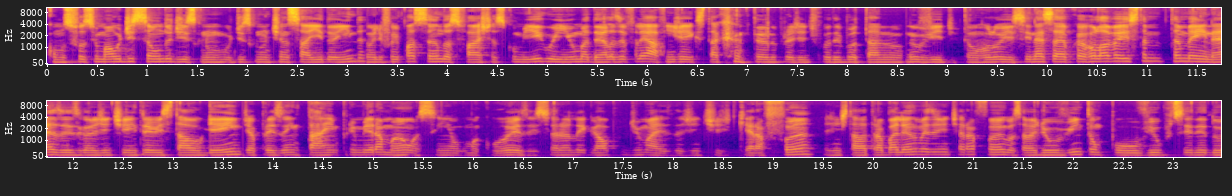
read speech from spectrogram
como se fosse uma audição do disco. Não, o disco não tinha saído ainda. Então ele foi passando as faixas comigo e em uma delas eu falei, ah, finge aí que você tá cantando pra gente poder botar no, no vídeo. Então rolou isso. E nessa época rolava isso tam também, né? Às vezes quando a gente ia entrevistar alguém, de apresentar em primeira mão, assim, alguma coisa. Isso era legal demais. Da gente que era fã, a gente tava trabalhando, mas a gente era fã, gostava de ouvir. Então, pô, ouvir o CD do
